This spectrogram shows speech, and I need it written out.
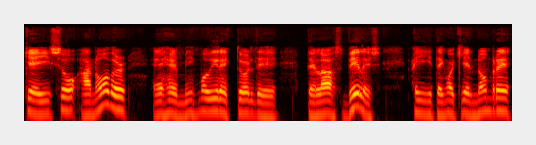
que hizo Another es el mismo director de The Last Village. Y tengo aquí el nombre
